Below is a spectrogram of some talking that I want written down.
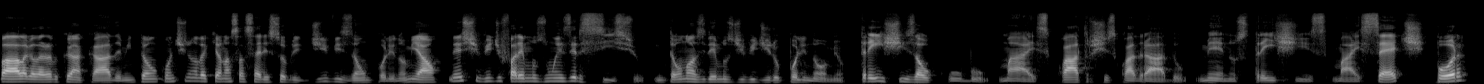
Fala galera do Khan Academy, então continuando aqui a nossa série sobre divisão polinomial, neste vídeo faremos um exercício, então nós iremos dividir o polinômio 3x ao cubo mais 4x² menos 3x mais 7 por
